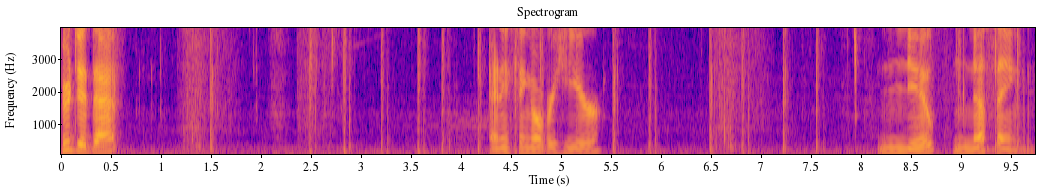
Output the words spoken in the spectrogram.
Who did that? Anything over here? Nope, nothing.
